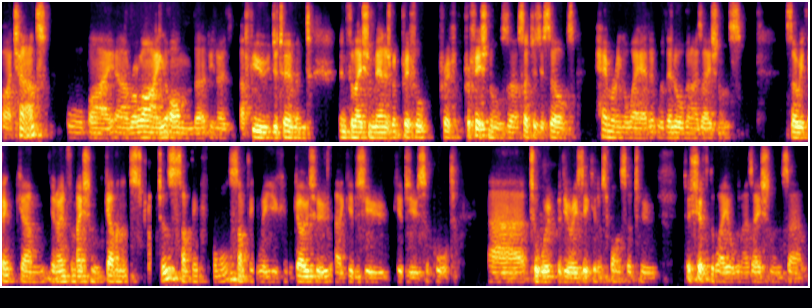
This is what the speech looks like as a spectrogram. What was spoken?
by chance or by uh, relying on the, you know, a few determined information management professionals uh, such as yourselves hammering away at it within organisations. So we think um, you know information governance structures, something formal, something where you can go to, uh, gives you gives you support uh, to work with your executive sponsor to to shift the way organisations um,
